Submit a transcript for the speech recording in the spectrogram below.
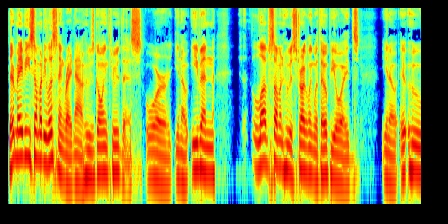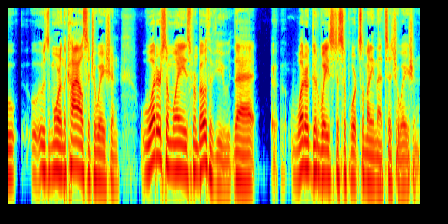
there may be somebody listening right now who's going through this, or you know, even love someone who is struggling with opioids. You know, it, who it was more in the Kyle situation. What are some ways from both of you that? What are good ways to support somebody in that situation?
